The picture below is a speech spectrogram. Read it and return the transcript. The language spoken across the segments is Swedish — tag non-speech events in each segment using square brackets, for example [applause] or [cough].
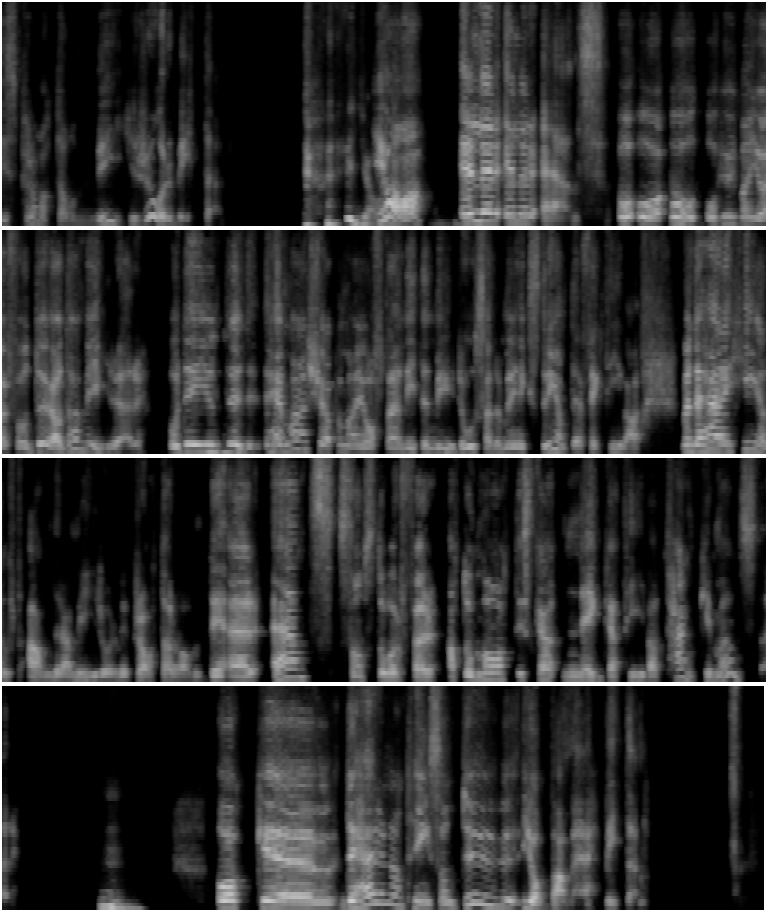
faktiskt prata om myror, Bitten. [laughs] ja. Ja, eller, eller ants. Och, och, och, och hur man gör för att döda myror. Och det är ju Mm. inte, hemma köper man ju ofta en liten myrdosa, de är extremt effektiva. Men det här är helt andra myror vi pratar om. Det är ants som står för automatiska negativa tankemönster. Mm. Och eh, det här är någonting som du jobbar med, Bitten.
